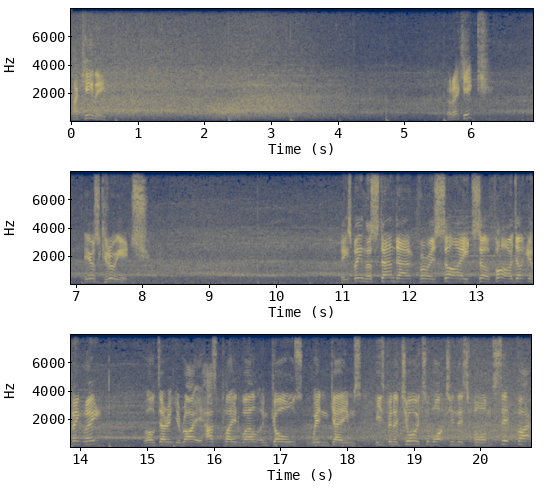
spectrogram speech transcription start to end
Hakimi. Rekik. Here's Grujic. He's been the standout for his side so far, don't you think, Lee? Well, Derek, you're right. He has played well, and goals win games. He's been a joy to watch in this form. Sit back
